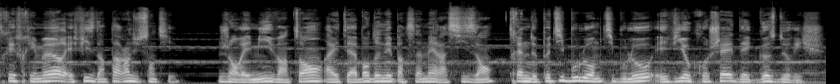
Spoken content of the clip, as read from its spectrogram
très frimeur et fils d'un parrain du sentier. Jean-Rémy, 20 ans, a été abandonné par sa mère à 6 ans, traîne de petit boulot en petit boulot et vit au crochet des gosses de riches.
